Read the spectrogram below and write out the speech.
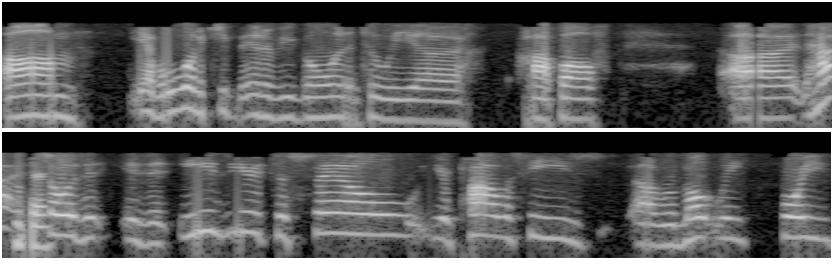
Um, yeah, but we want to keep the interview going until we uh hop off. Uh, how, Okay. So is it is it easier to sell your policies uh, remotely for you,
